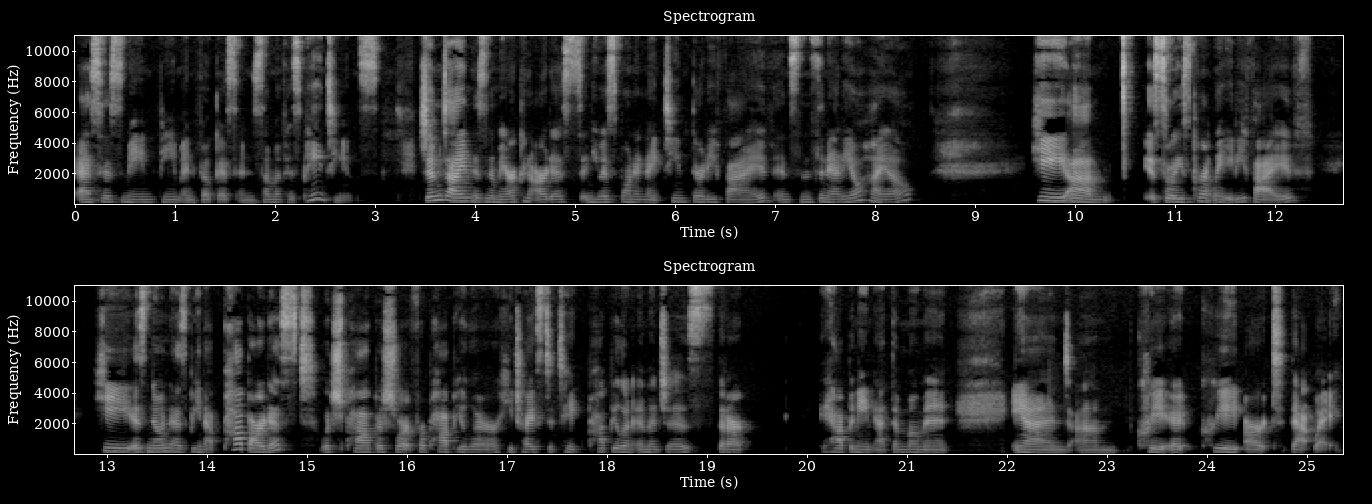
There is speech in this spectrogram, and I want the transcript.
as his main theme and focus in some of his paintings. Jim Dine is an American artist and he was born in 1935 in Cincinnati, Ohio. He um, so he's currently 85. He is known as being a pop artist, which pop is short for popular. He tries to take popular images that are happening at the moment and um, create create art that way.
